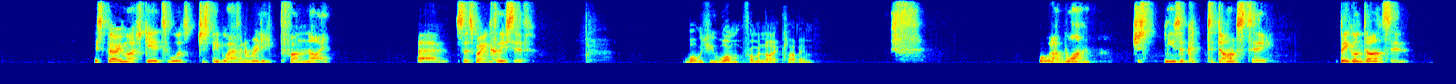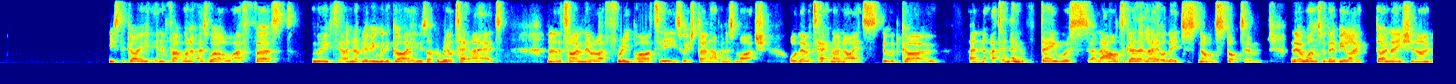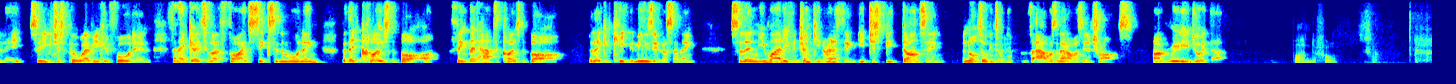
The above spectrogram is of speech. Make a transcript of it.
it's very much geared towards just people having a really fun night. Um, so it's very inclusive. what would you want from a nightclubbing? What would I want? Just music to dance to. Big on dancing. Used to go, and in fact, when as well, I first moved here, I ended up living with a guy who was like a real techno head. And at the time, there were like free parties, which don't happen as much, or there were techno nights that would go. And I don't know if they were allowed to go that late or they just no one stopped him. But there were ones where they'd be like donation only. So you just put whatever you could afford in. And they'd go to like five, six in the morning, but they'd close the bar. I think they'd had to close the bar, but they could keep the music or something. So then you weren't even drinking or anything. You'd just be dancing and not talking to anyone for hours and hours in a trance. I really enjoyed that. Wonderful.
